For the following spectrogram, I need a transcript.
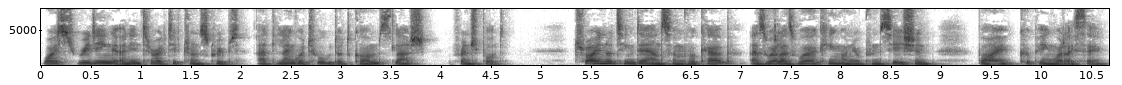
whilst reading an interactive transcript at languatalk.com slash frenchpod. Try noting down some vocab as well as working on your pronunciation by copying what I say.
